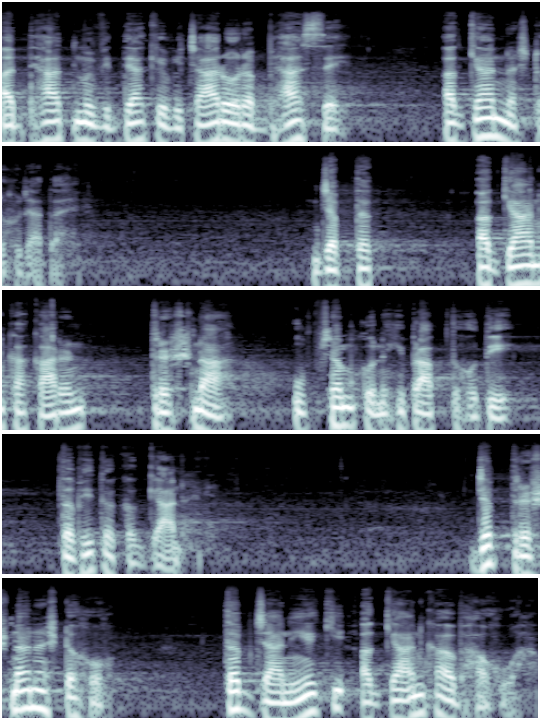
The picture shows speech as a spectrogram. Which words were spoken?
अध्यात्म विद्या के विचार और अभ्यास से अज्ञान नष्ट हो जाता है। जब तक अज्ञान का कारण तृष्णा, उपशम को नहीं प्राप्त होती, तभी तक अज्ञान है। जब तृष्णा नष्ट हो, तब जानिए कि अज्ञान का अभाव हुआ।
